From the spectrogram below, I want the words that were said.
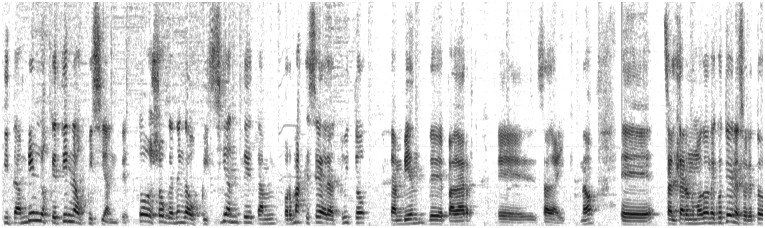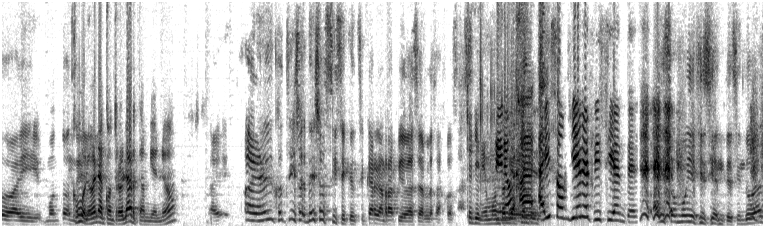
y también los que tienen auspiciante. Todo show que tenga auspiciante, por más que sea gratuito, también debe pagar eh, Sadaic, ¿no? Eh, saltaron un montón de cuestiones, sobre todo hay un montón de... ¿Cómo lo van a controlar también, no? Ellos- de ellos sí se, se cargan rápido de hacer esas cosas. Que tiene un Sí, montón ¿no? de gente. Ahí son bien eficientes. Ahí son muy eficientes, sin dudas.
